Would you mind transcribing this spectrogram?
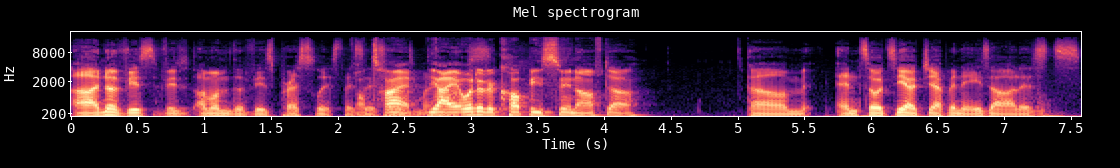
Uh, no, Viz, Viz. I'm on the Viz press list. They Oh, say send it tight. to my Yeah, I ordered a copy soon after. Um, and so it's yeah, Japanese artists.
